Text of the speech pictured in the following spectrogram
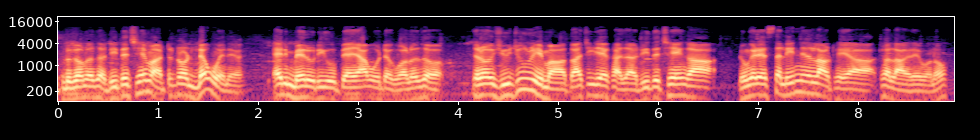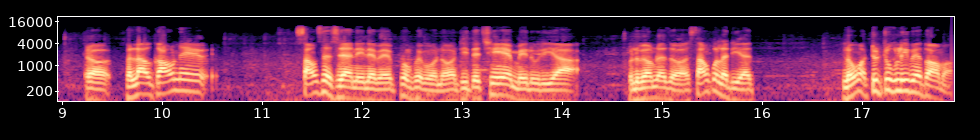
ဘယ်လိုပြောမလဲဆိုတော့ဒီတချင်းမှာတော်တော်လက်ဝင်တယ်အဲ့ဒီမယ်လိုဒီကိုပြန်ရဖို့တက်ကွာလို့ဆိုတော့ကျွန်တော် YouTube တွေမှာသွားကြည့်တဲ့အခါကျတော့ဒီတချင်းကလွန်ခဲ့တဲ့14နှစ်လောက်ထဲကထွက်လာတယ်ပေါ့နော်အဲ့တော့ဘယ်လောက်ကောင်းတဲ့ sound system အနေနဲ့ပဲဖွင့်ဖွင့်ပေါ့နော်ဒီတချင်းရဲ့ melody ကဘယ်လိုပြောမလဲဆိုတော့ sound quality ကလုံးဝတူတူလေးပဲသွားမှာ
